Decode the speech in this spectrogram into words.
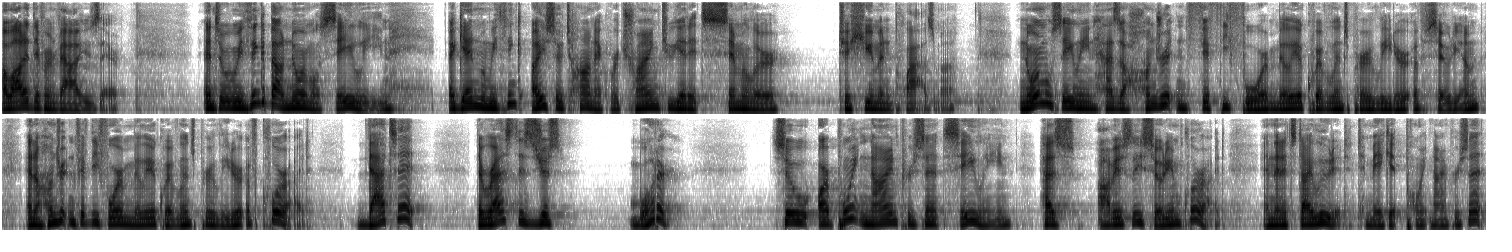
a lot of different values there. And so when we think about normal saline, again, when we think isotonic, we're trying to get it similar to human plasma. Normal saline has 154 milliequivalents per liter of sodium and 154 milliequivalents per liter of chloride. That's it. The rest is just water. So our 0.9% saline has obviously sodium chloride, and then it's diluted to make it 0.9%.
